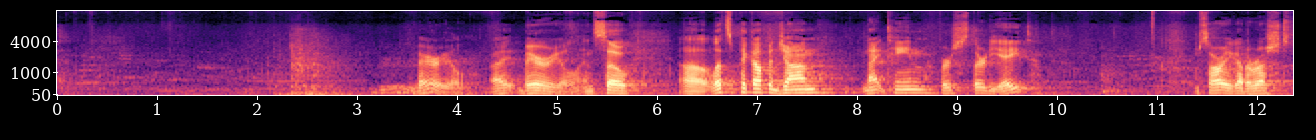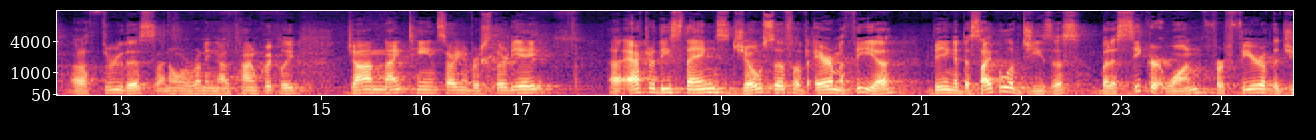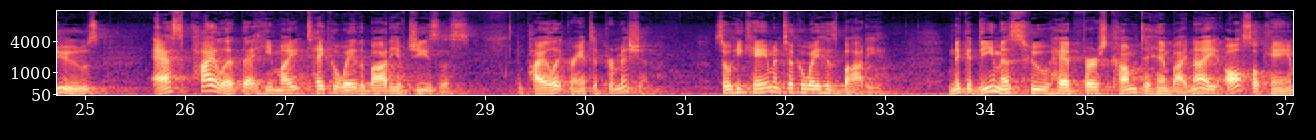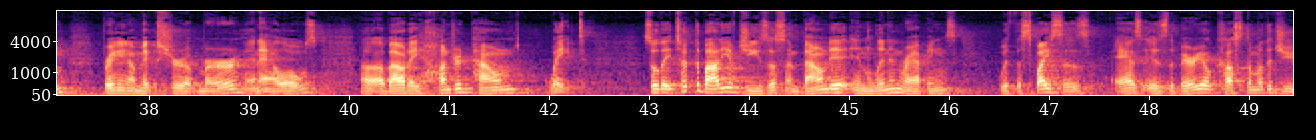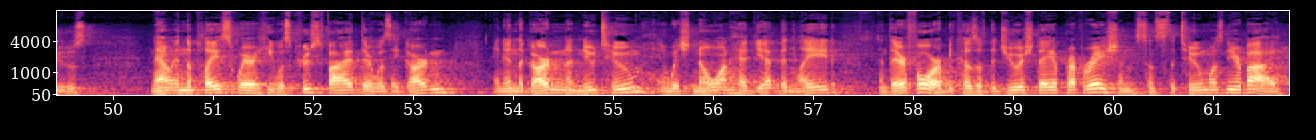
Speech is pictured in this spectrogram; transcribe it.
Burial, right? Burial. And so uh, let's pick up in John 19, verse 38. I'm sorry I got to rush uh, through this. I know we're running out of time quickly. John 19, starting in verse 38. Uh, After these things, Joseph of Arimathea, being a disciple of Jesus, but a secret one for fear of the Jews, asked Pilate that he might take away the body of Jesus. And Pilate granted permission. So he came and took away his body. Nicodemus, who had first come to him by night, also came, bringing a mixture of myrrh and aloes, uh, about a hundred pound weight. So they took the body of Jesus and bound it in linen wrappings with the spices, as is the burial custom of the Jews. Now, in the place where he was crucified, there was a garden, and in the garden a new tomb in which no one had yet been laid. And therefore, because of the Jewish day of preparation, since the tomb was nearby,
